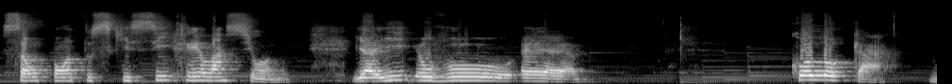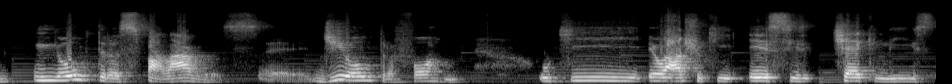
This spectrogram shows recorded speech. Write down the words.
São pontos que se relacionam. E aí eu vou é, colocar em outras palavras, é, de outra forma, o que eu acho que esse checklist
